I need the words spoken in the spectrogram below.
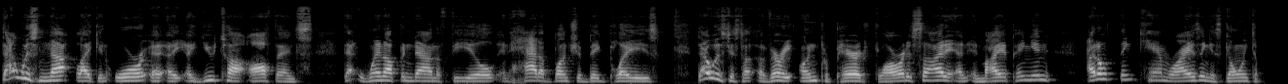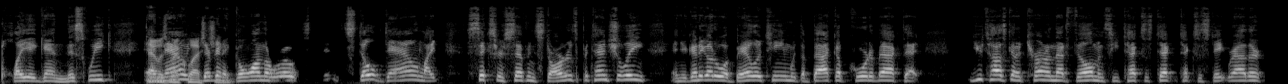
that was not like an or a, a Utah offense that went up and down the field and had a bunch of big plays. That was just a, a very unprepared Florida side, and in my opinion. I don't think Cam Rising is going to play again this week. That And now they're going to go on the road still down like six or seven starters potentially. And you're going to go to a Baylor team with the backup quarterback that Utah's going to turn on that film and see Texas Tech, Texas State rather,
